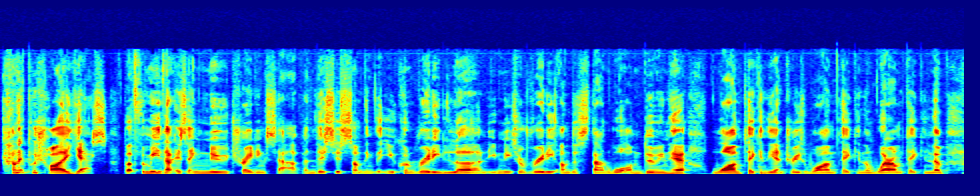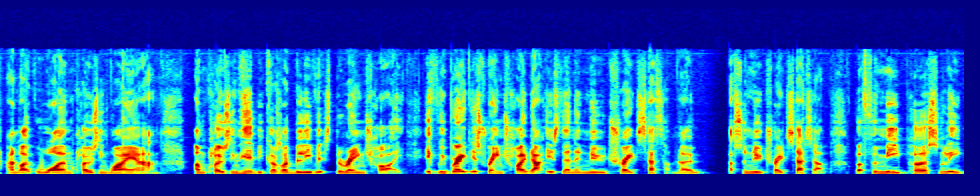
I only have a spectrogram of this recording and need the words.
can it push higher? Yes. But for me, that is a new trading setup. And this is something that you can really learn. You need to really understand what I'm doing here, why I'm taking the entries, why I'm taking them, where I'm taking them, and like why I'm closing why I am. I'm closing here because I believe it's the range high. If we break this range high, that is then a new trade setup. No, that's a new trade setup. But for me personally,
